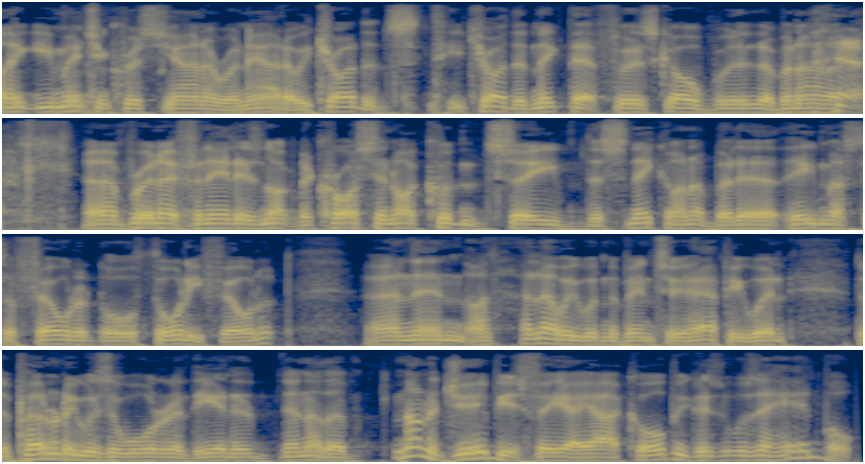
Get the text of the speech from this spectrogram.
I think you mentioned Cristiano Ronaldo. He tried to he tried to nick that first goal. Bernardo, uh, Bruno Fernandes knocked the cross, and I couldn't see the snick on it, but uh, he must have felt it or thought he felt it. And then I know he wouldn't have been too happy when the penalty was awarded at the end of another, not a dubious VAR call because it was a handball.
